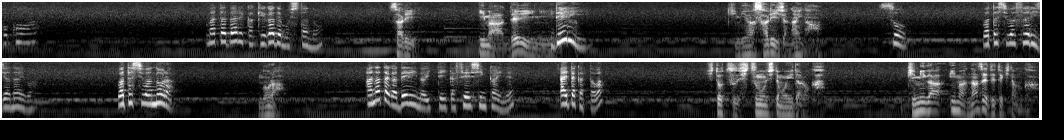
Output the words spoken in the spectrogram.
ここは？また誰か怪我でもしたの？サリー今デリーに。デリー？君はサリーじゃないな。そう。私はサリーじゃないわ。私はノラ。ノラ？あなたがデリーの言っていた精神科医ね。会いたかったわ。一つ質問してもいいだろうか？君が今なぜ出てきたのか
